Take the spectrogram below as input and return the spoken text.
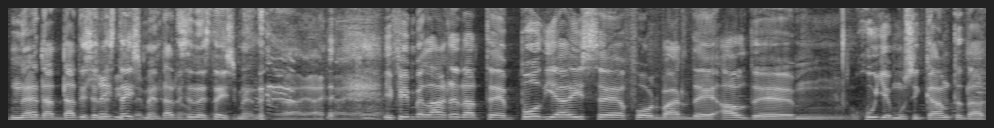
Nee, dat, dat is een statement. Dat is een statement. Ja, ja, ja. ja, ja. Ik vind het belangrijk dat eh podia is eh, voor waar de, al de mm, goede muzikanten, dat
